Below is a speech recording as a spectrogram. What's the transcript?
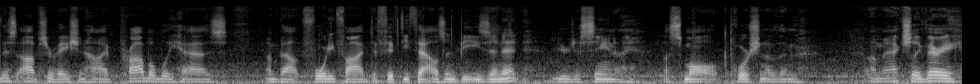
This observation hive probably has about 45 to 50,000 bees in it. You're just seeing a, a small portion of them. I'm actually very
